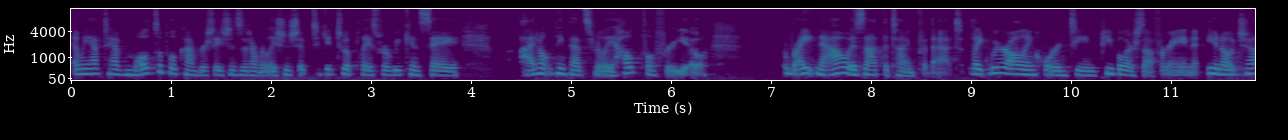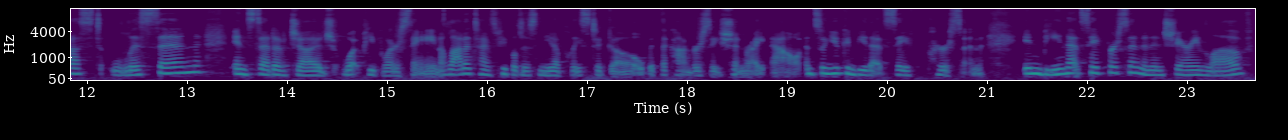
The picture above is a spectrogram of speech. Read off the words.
and we have to have multiple conversations in a relationship to get to a place where we can say, I don't think that's really helpful for you right now is not the time for that. Like we're all in quarantine, people are suffering, you know, just listen instead of judge what people are saying. A lot of times people just need a place to go with the conversation right now. And so you can be that safe person. In being that safe person and in sharing love,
